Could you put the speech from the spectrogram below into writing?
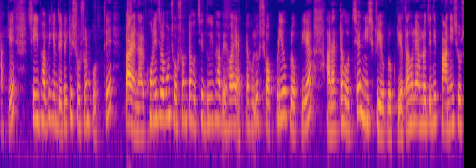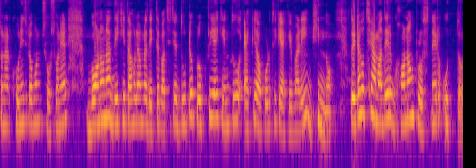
থাকে, সেইভাবে কিন্তু এটাকে শোষণ করতে পারে না। আর খনিজ লবণ শোষণটা হচ্ছে দুইভাবে হয়। একটা হলো সক্রিয় প্রক্রিয়া, আর একটা হচ্ছে নিষ্ক্রিয় প্রক্রিয়া। তাহলে আমরা যদি পানি শোষণ আর খনিজ লবণ শোষণের বর্ণনা দেখি, তাহলে আমরা দেখতে পাচ্ছি যে দুটো প্রক্রিয়ায় কিন্তু একে অপর থেকে একেবারেই ভিন্ন। তো এটা হচ্ছে আমাদের ঘনং প্রশ্নের উত্তর।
